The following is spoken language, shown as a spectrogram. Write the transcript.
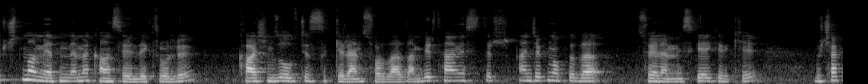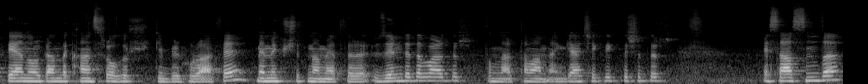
küçültme ameliyatının meme kanserindeki rolü karşımıza oldukça sık gelen sorulardan bir tanesidir. Ancak bu noktada söylenmesi gerekir ki bıçak değen organda kanser olur gibi bir hurafe meme küçültme ameliyatları üzerinde de vardır. Bunlar tamamen gerçeklik dışıdır. Esasında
